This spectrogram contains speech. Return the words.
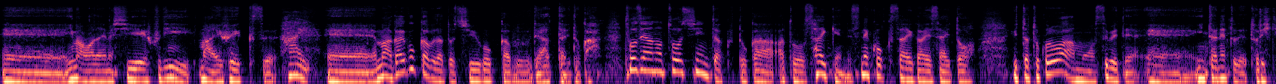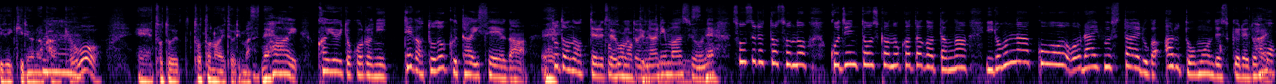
えー、今話題の CFD、まあ、FX、はい。えーまあ、外国株だと中国株であったりとか。当然あの投資信託とかあと債券ですね。国債外債といったところはもうすべて、えー、インターネットで取引できるような環境を、うん、えー、とと整えておりますね。はい。かゆいところに手が届く体制が整ってるということになりますよね。えー、ね。そうするとその個人投資家の方々がいろんなこうライフスタイルがあると思うんですけれども、はい、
